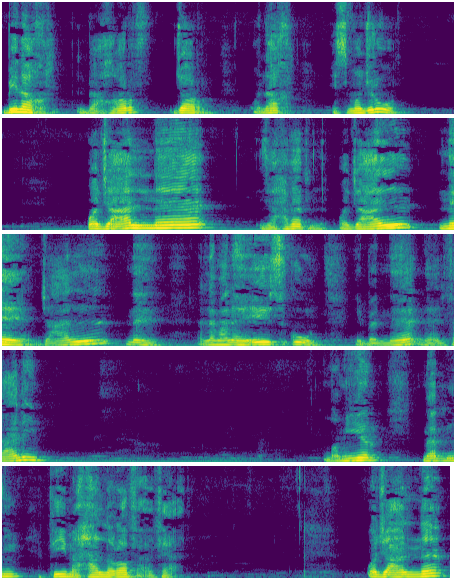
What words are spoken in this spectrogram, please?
بنخل الباء حرف جر ونخل اسم مجرور. وجعلنا زي حففنا وجعلنا جعلنا. اللام عليها إيه؟ سكون. يبقى الناء ناء الفاعلين ضمير مبني في محل رفع فاعل وجعلنا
